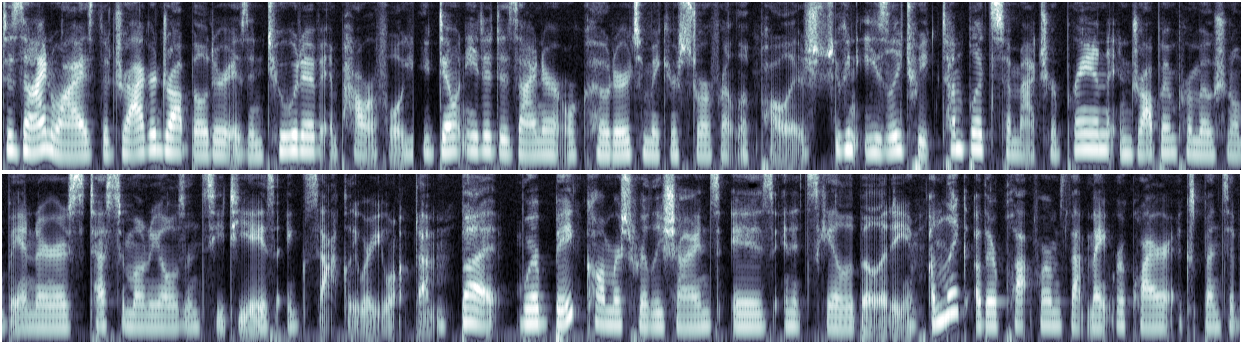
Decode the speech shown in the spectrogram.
Design wise, the drag and drop builder is intuitive and powerful. You don't need a designer or coder to make your storefront look polished. You can easily tweak templates to match your brand and drop in promotional banners, testimonials, and CTAs exactly where you want them. But where BigCommerce really shines is in its scalability. Unlike other platforms that might require expensive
